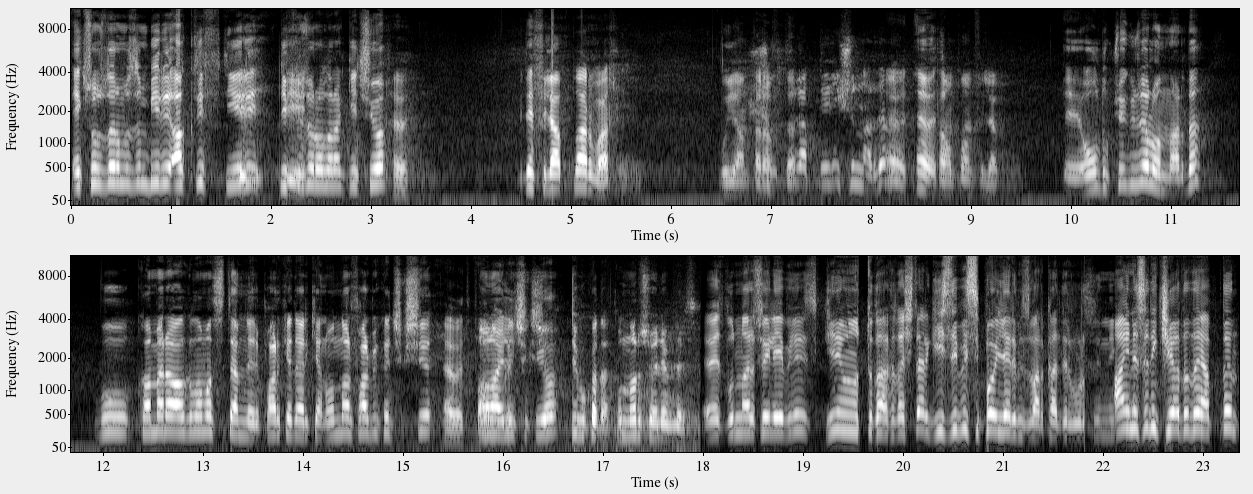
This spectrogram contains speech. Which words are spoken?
Egzozlarımızın biri aktif, diğeri difüzör olarak geçiyor. Evet. Bir de flaplar var. Bu yan tarafta. Flap dediğin şunlar değil mi? Evet, Evet. Tampon flap. Ee, oldukça güzel onlar da. Bu kamera algılama sistemleri park ederken onlar fabrika çıkışı Evet, fabrika onaylı çıkışı. çıkıyor. Bu kadar. Bunları söyleyebiliriz. Evet bunları söyleyebiliriz. Yine unuttuk arkadaşlar. Gizli bir spoilerimiz var Kadir burada. Kesinlikle. Aynısını Kia'da da yaptın.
